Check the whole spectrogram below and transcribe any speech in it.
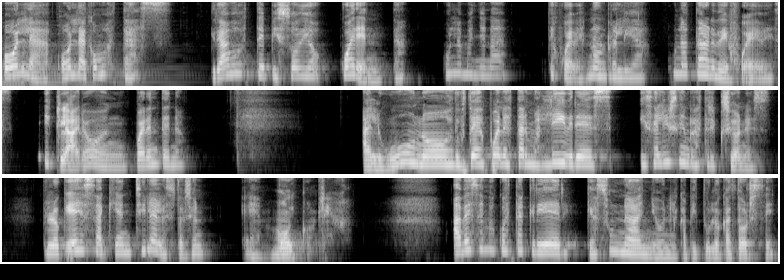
Hola, hola, ¿cómo estás? Grabo este episodio 40, una mañana de jueves, no en realidad, una tarde de jueves. Y claro, en cuarentena. Algunos de ustedes pueden estar más libres y salir sin restricciones, pero lo que es aquí en Chile la situación es muy compleja. A veces me cuesta creer que hace un año, en el capítulo 14,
